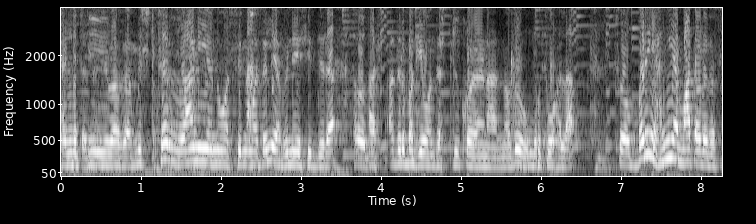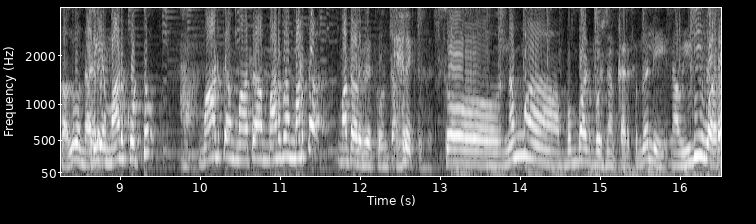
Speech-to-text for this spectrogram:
ಖಂಡಿತ. ನೀವು ಇವಾಗ ಮಿಸ್ಟರ್ ರಾಣಿ ಅನ್ನುವ ಸಿನಿಮಾದಲ್ಲಿ ಅಭಿನಯಿಸಿದ್ದೀರಾ? ಅದ್ರ ಬಗ್ಗೆ ಒಂದಷ್ಟು ತಿಳ್ಕೊಳ್ಳೋಣ ಅನ್ನೋದು ಕುತೂಹಲ. ಸೊ ಬರೀ ಹಂಗೆ ಮಾತಾಡೋದು ಸಾಲು. ಒಂದು ಅಡಿಗೆ ಮಾಡಿಕೊಟ್ಟು ಮಾಡ್ತಾ ಮಾತಾ ಮಾಡ್ತಾ ಮಾಡ್ತಾ ಮಾತಾಡಬೇಕು ಅಂತ. ಸೊ ನಮ್ಮ ಬೊಂಬಾಟ್ ಭೋಜನ ಕಾರ್ಯಕ್ರಮದಲ್ಲಿ ನಾವು ಇಡೀ ವಾರ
